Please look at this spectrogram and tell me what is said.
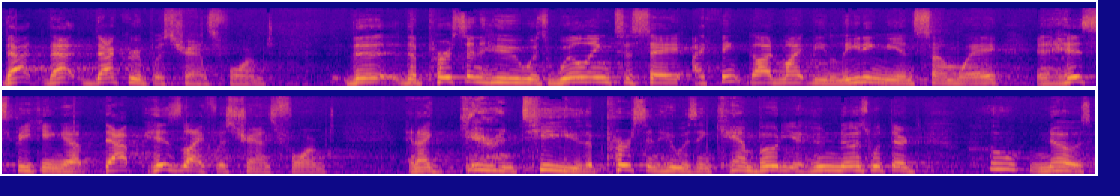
that, that, that group was transformed. The, the person who was willing to say, I think God might be leading me in some way, and his speaking up, that, his life was transformed. And I guarantee you, the person who was in Cambodia, who knows what they're, who knows?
